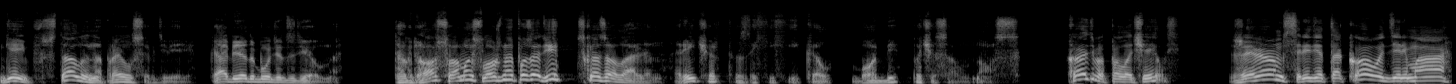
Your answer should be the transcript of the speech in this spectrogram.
Гейб встал и направился к двери. «К обеду будет сделано». «Тогда самое сложное позади», — сказал Аллен. Ричард захихикал. Бобби почесал нос. «Хоть бы получилось. Живем среди такого дерьма,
